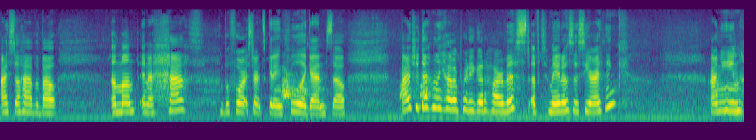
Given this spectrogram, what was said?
I still have about a month and a half before it starts getting cool again, so I should definitely have a pretty good harvest of tomatoes this year, I think. I mean,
